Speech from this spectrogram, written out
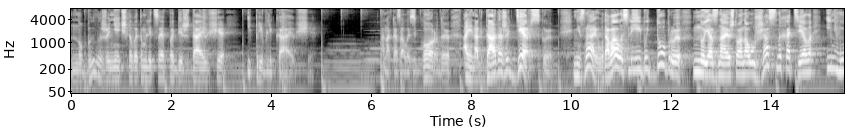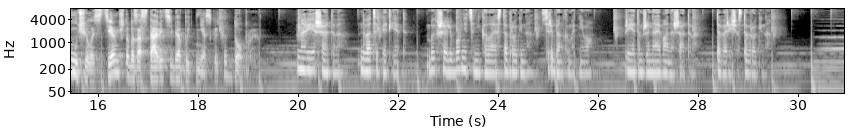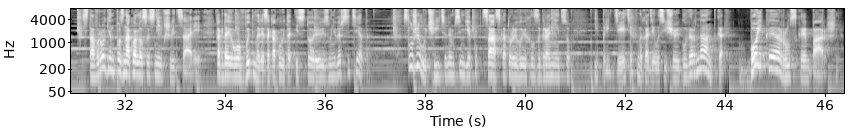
Но было же нечто в этом лице побеждающее и привлекающее. Она казалась гордую, а иногда даже дерзкую. Не знаю, удавалось ли ей быть добрую, но я знаю, что она ужасно хотела и мучилась тем, чтобы заставить себя быть несколько добрую. Мария Шатова, 25 лет. Бывшая любовница Николая Ставрогина с ребенком от него. При этом жена Ивана Шатова, товарища Ставрогина. Ставрогин познакомился с ней в Швейцарии, когда его выгнали за какую-то историю из университета. Служил учителем в семье купца, с которой выехал за границу, и при детях находилась еще и гувернантка, бойкая русская барышня.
